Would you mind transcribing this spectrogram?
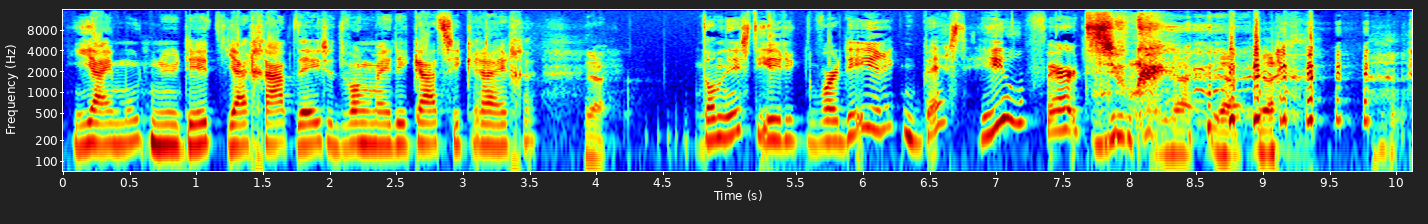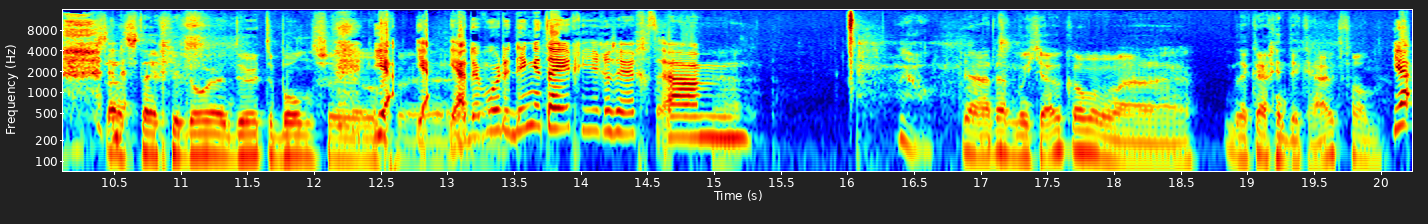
Jij moet nu dit, jij gaat deze dwangmedicatie krijgen. Ja, Dan is die waardering best heel ver te zoeken. ja, ja. ja. Staat ze tegen je door, deur te bonzen? Of, Ja, ja, eh, ja, er worden dingen tegen je gezegd. ehm, Ja. Nou, Ja, dat moet je ook komen, maar eh, daar krijg je een dikke huid van. ja,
